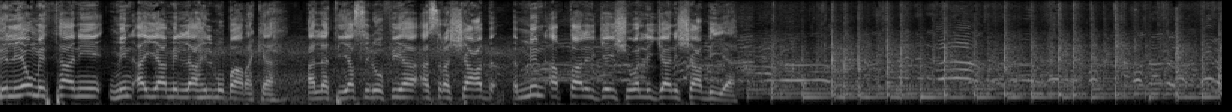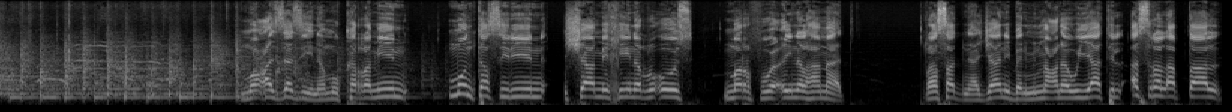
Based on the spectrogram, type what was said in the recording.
في اليوم الثاني من أيام الله المباركة التي يصل فيها أسر الشعب من أبطال الجيش واللجان الشعبية. معززين مكرمين منتصرين شامخين الرؤوس مرفوعين الهامات. رصدنا جانبا من معنويات الأسرى الأبطال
